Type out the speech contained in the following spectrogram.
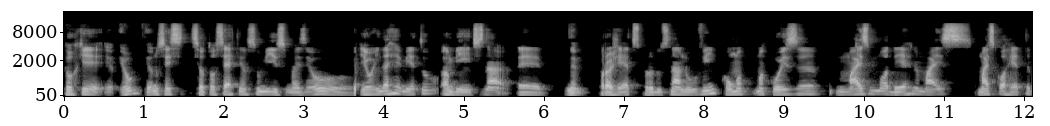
porque eu, eu, eu não sei se, se eu tô certo em assumir isso, mas eu, eu ainda remeto ambientes na. é, né, projetos, produtos na nuvem, com uma, uma coisa mais moderna, mais, mais correta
